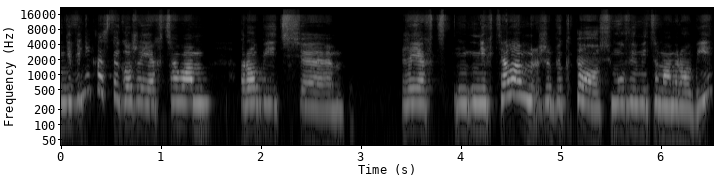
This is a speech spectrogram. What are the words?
nie wynika z tego, że ja chciałam robić, e, że ja ch- nie chciałam, żeby ktoś mówił mi, co mam robić,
